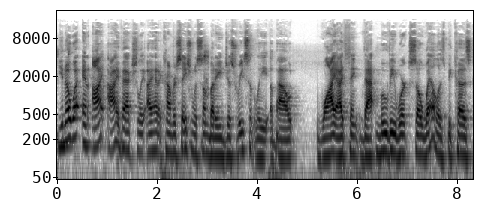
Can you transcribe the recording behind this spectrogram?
You know what? And I, I've actually, I had a conversation with somebody just recently about why I think that movie worked so well is because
